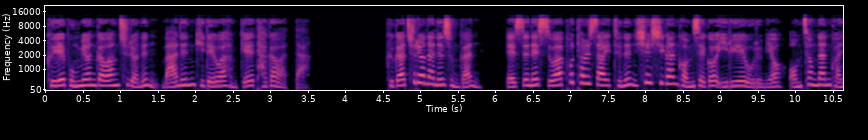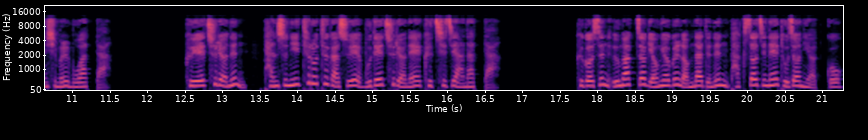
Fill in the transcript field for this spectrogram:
그의 복면가왕 출연은 많은 기대와 함께 다가왔다. 그가 출연하는 순간 SNS와 포털 사이트는 실시간 검색어 1위에 오르며 엄청난 관심을 모았다. 그의 출연은 단순히 트로트 가수의 무대 출연에 그치지 않았다. 그것은 음악적 영역을 넘나드는 박서진의 도전이었고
